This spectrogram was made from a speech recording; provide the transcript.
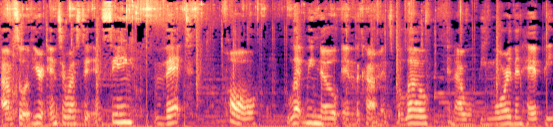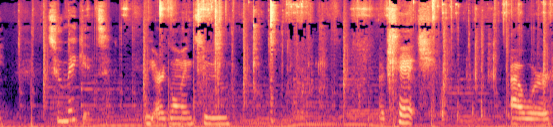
Um, so if you're interested in seeing that haul, let me know in the comments below and I will be more than happy to make it. We are going to attach our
